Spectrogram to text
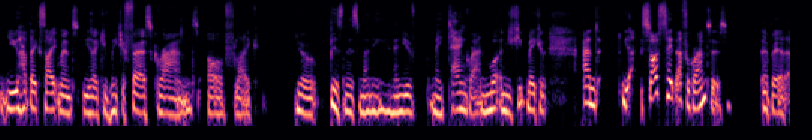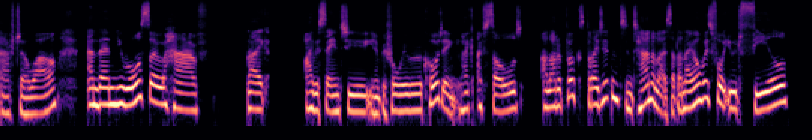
you have the excitement, you like you've made your first grand of like your business money, and then you've made ten grand more, and you keep making, and yeah, start to take that for granted a bit after a while, and then you also have like I was saying to you, you know, before we were recording, like I've sold a lot of books, but I didn't internalize that, and I always thought you would feel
